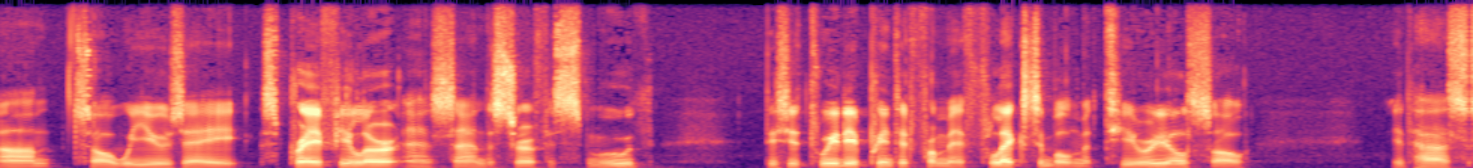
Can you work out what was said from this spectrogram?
Um, so we use a spray filler and sand the surface smooth. This is 3D printed from a flexible material, so it has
